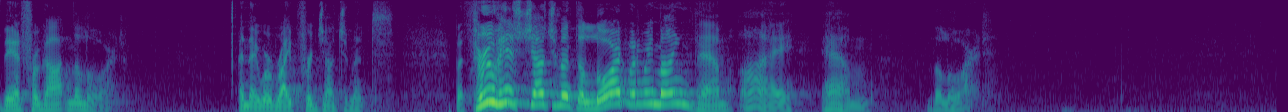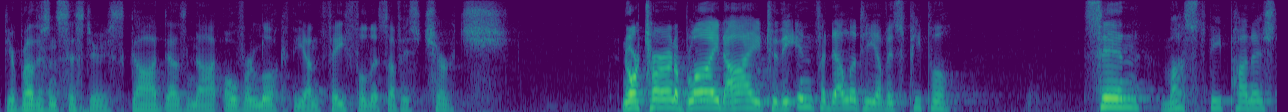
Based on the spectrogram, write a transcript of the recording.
They had forgotten the Lord, and they were ripe for judgment. But through his judgment, the Lord would remind them, I am the Lord. Dear brothers and sisters, God does not overlook the unfaithfulness of his church. nor turn a blind eye to the infidelity of his people. Sin must be punished,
